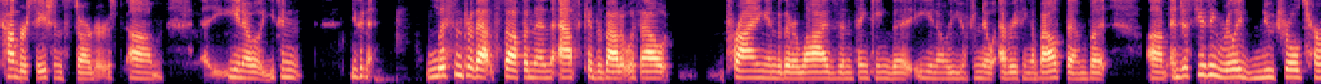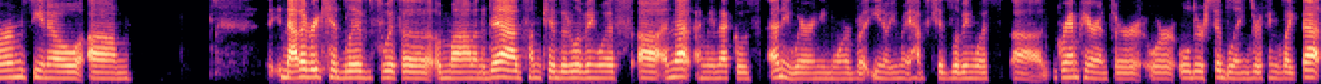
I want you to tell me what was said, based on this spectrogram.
conversation starters um, you know you can you can listen for that stuff and then ask kids about it without prying into their lives and thinking that you know you have to know everything about them but um, and just using really neutral terms you know um, not every kid lives with a, a, mom and a dad. Some kids are living with uh, and that i mean that goes anywhere anymore but you know you might have kids living with uh, grandparents or or older siblings or things like that.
